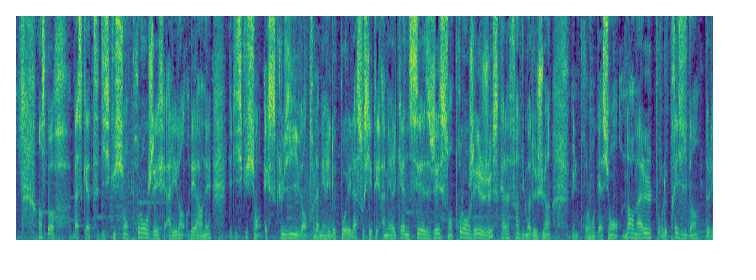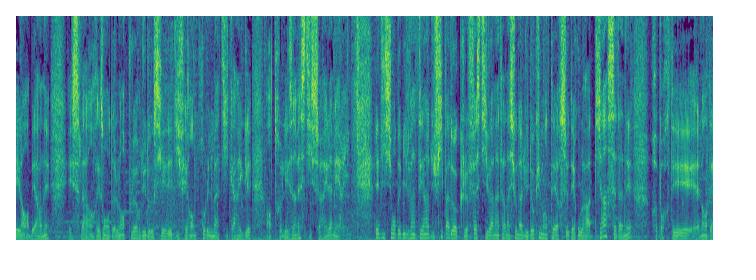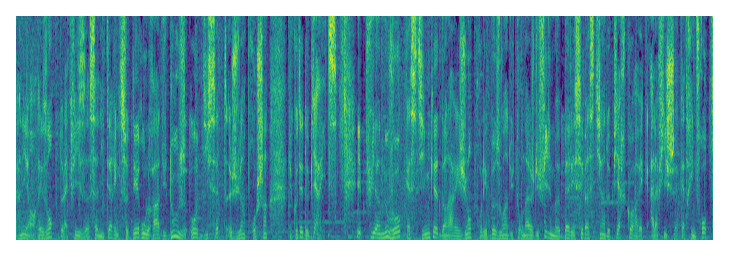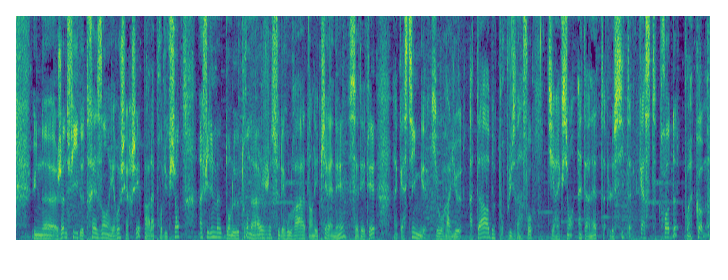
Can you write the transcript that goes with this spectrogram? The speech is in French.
En sport, basket, discussion prolongée à l'élan béarnais. Les discussions exclusives entre la mairie de Pau et la société américaine CSG sont prolongées jusqu'à la fin du mois de juin. Une prolongation normale pour le président de l'élan béarnais et cela en raison de l'ampleur du dossier et des différentes problématiques à régler entre les investisseurs et la mairie. L'édition 2021 du FIPADOC, le Festival international du documentaire, se déroulera bien cette année. Reporté l'an dernier en raison de la crise sanitaire, il se déroulera du 12 au 17 juin prochain du côté de Biarritz. Et puis un nouveau casting dans la région pour les besoins du tournage du film Belle et Sébastien de Pierre Corps avec à l'affiche Catherine Fro. Une jeune fille de 13 ans est recherchée par la production. Un film dont le tournage se déroulera dans les Pyrénées cet été. Un casting qui aura lieu à Tarbes. Pour plus d'infos, direction internet le site castprod.com.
